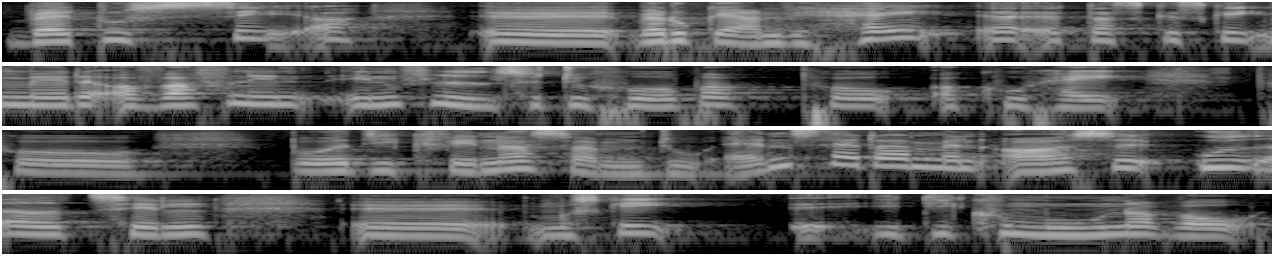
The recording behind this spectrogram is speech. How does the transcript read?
Hvad du ser, øh, hvad du gerne vil have, øh, at der skal ske med det, og hvorfor en indflydelse du håber på at kunne have på både de kvinder, som du ansætter, men også udad til øh, måske øh, i de kommuner, hvor,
